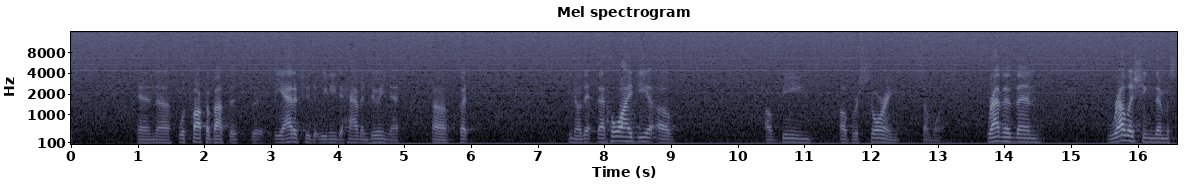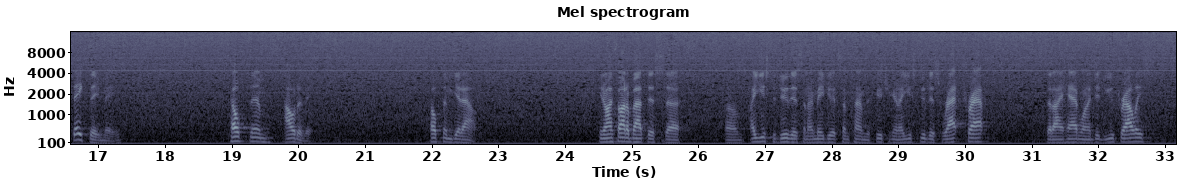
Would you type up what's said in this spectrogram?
And uh, we'll talk about the, the, the, attitude that we need to have in doing that. Uh, but, you know, that, that whole idea of, of being, of restoring someone, rather than relishing the mistake they made, Help them out of it. Help them get out. You know, I thought about this. Uh, um, I used to do this, and I may do it sometime in the future again. I used to do this rat trap that I had when I did youth rallies,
